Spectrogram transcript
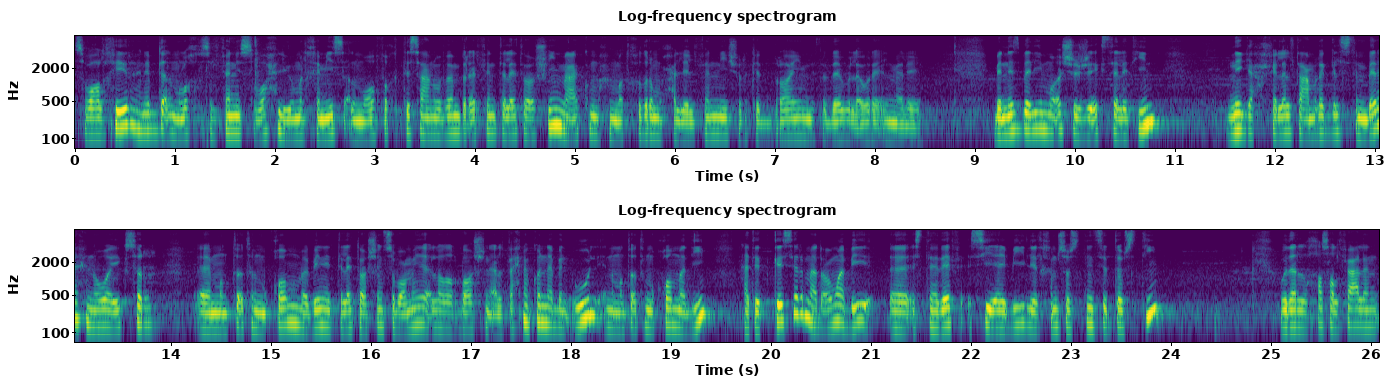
صباح الخير. هنبدأ الملخص الفني الصباحي ليوم الخميس الموافق 9 نوفمبر 2023 معاكم محمد خضر محلل فني شركة برايم لتداول الأوراق المالية. بالنسبة لي مؤشر EGX 30 نجح خلال تعاملات جلسة امبارح إن هو يكسر آه، منطقة المقاومة ما بين ال 23700 إلى ال 24000 إحنا كنا بنقول إن منطقة المقاومة دي هتتكسر مدعومة بإستهداف CIB لل 65 66 وده اللي حصل فعلا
